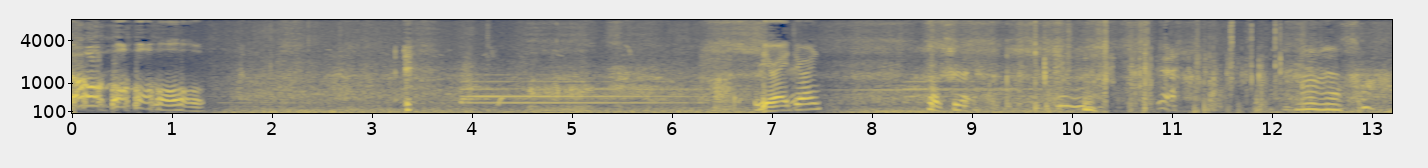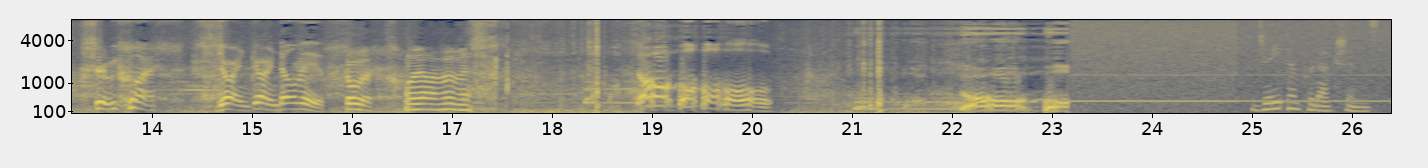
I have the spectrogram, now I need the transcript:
Oh! You right, Jordan? Oh shit. Yeah. Shit, be quiet. Jordan, Jordan, don't move. Come there. Oh yeah, I'm moving. Oh! JM Productions.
